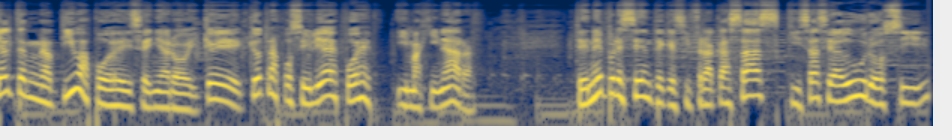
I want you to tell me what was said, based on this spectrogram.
¿Qué alternativas podés diseñar hoy? ¿Qué, otras posibilidades puedes imaginar? Tené presente que si fracasás, quizás sea duro, sí,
